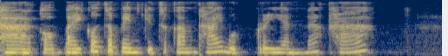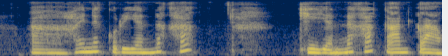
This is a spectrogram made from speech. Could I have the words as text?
ค่ะ ต่อไปก็จะเป็นกิจกรรมท้ายบทเรียนนะคะ ให้นักเรียนนะคะ ขียนนะคะการกล่าว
